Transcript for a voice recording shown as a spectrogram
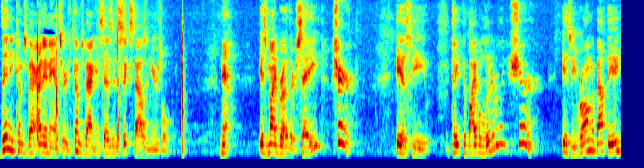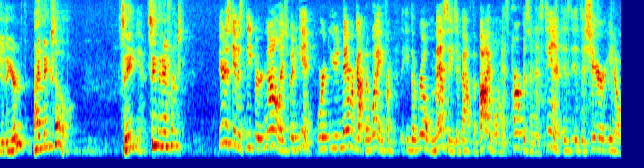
then he comes back, I didn't answer, he comes back and says it's 6,000 years old. Now, is my brother saved? Sure. Is he take the Bible literally? Sure. Is he wrong about the age of the earth? I think so. See? Yeah. See the difference? You're just giving us deeper knowledge, but again, we're, you've never gotten away from the, the real message about the Bible and its purpose and its intent is, is to share, you know,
